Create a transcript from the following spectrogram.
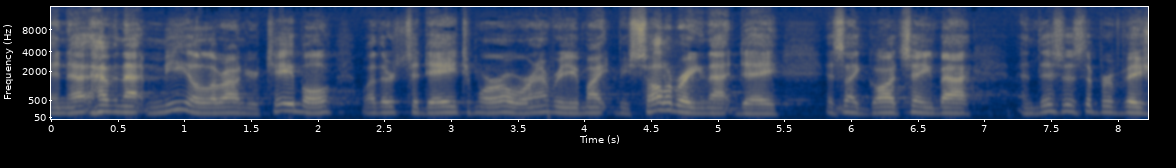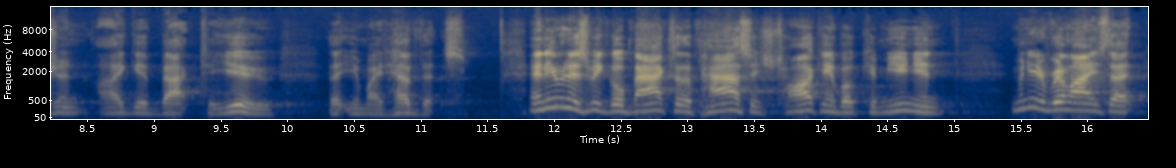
and having that meal around your table, whether it's today, tomorrow, or whenever you might be celebrating that day, it's like God saying back, and this is the provision I give back to you that you might have this. And even as we go back to the passage talking about communion, we need to realize that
